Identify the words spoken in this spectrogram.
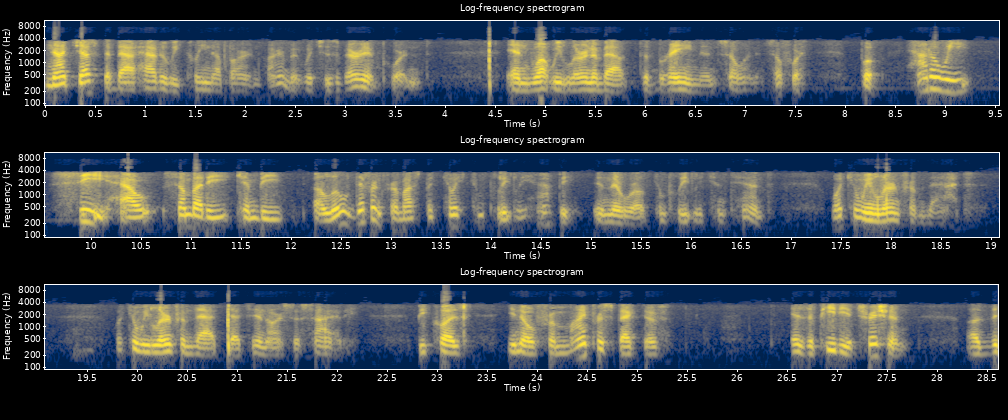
Not just about how do we clean up our environment, which is very important, and what we learn about the brain and so on and so forth, but how do we see how somebody can be a little different from us, but can be completely happy in their world, completely content? What can we learn from that? What can we learn from that that's in our society? Because, you know, from my perspective, as a pediatrician, uh, the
